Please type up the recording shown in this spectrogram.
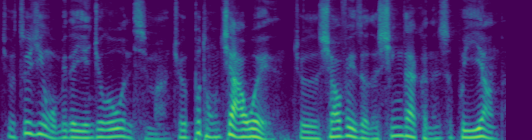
就最近我们在研究个问题嘛，就是不同价位，就是消费者的心态可能是不一样的，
